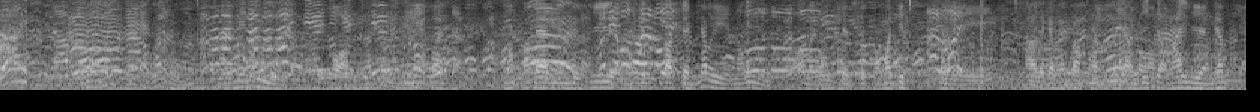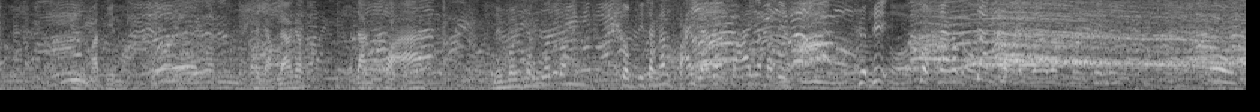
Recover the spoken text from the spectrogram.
ได้ ไม่นั่งอยู่ก่อนครับที่เรียกว่าจะ น้องแดนยังอยู่ที่10 ต่อเจ็ดครับน้องหนึ่งขอมาเจ็ดสิบของมาตินก็เลยเอาเลยครับบางชันพยายามที่จะไล่เลียงครับมาตินขยับแล้วครับด้านขวาในเมืองชันก็ต้องจบตีทางด้านซ้ายแล้วครับซ้ายครับมาตินเคลื่อนที่กดแล้วครับด้านขวาแล้วครับมาตินโอ้โห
